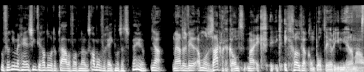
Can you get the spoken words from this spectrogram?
hoef je ook niet meer geen ziekteraad door te betalen of wat dan ook. is allemaal verrekend met ZZP'er. Ja, maar ja, dat is weer allemaal een zakelijke kant. Maar ik, ik, ik geloof jouw complottheorie niet helemaal.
